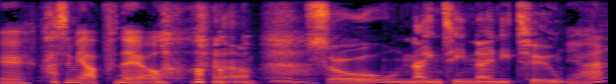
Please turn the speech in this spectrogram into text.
예, 가슴이 아프네요. so, 1992, yeah.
